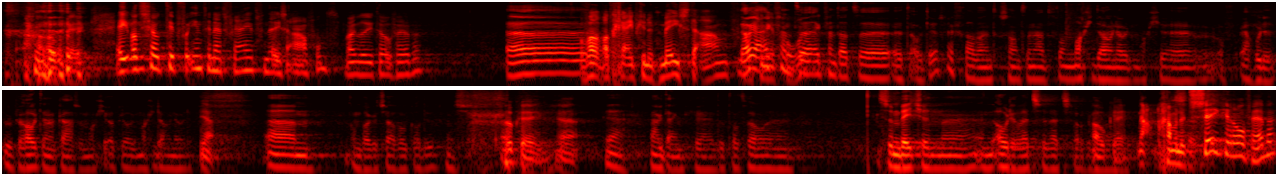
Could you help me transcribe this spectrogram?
Oh, Oké. Hey, wat is jouw tip voor internetvrijheid van deze avond? Waar wil je het over hebben? Uh, of wat, wat, grijp je het meeste aan? Nou ja, ik vind, uh, ik vind dat het auteursrecht wel interessant. Inderdaad, van mag je downloaden, mag je, of ja, hoe het überhaupt in elkaar zit, mag je uploaden, mag je downloaden. Ja. Um, omdat ik het zelf ook al doe. Dus. Oké, okay, ja. Ja, nou ik denk dat dat wel... Het is een beetje een, een ouderwetse wet. Oké, okay. nou daar gaan we het zeker over hebben.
